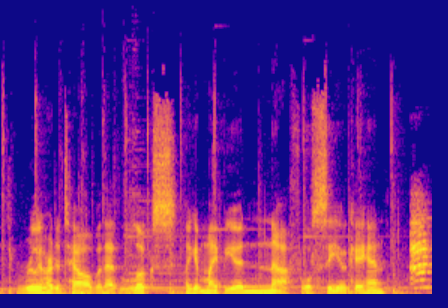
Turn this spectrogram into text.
It's really hard to tell, but that looks like it might be enough. We'll see, okay, Hen? I,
